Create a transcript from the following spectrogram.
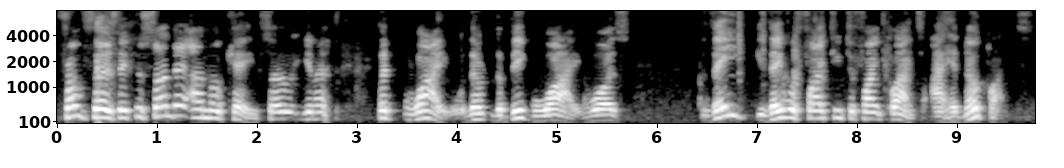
from Thursday to Sunday. I'm okay. So you know, but why? The the big why was they they were fighting to find clients. I had no clients.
